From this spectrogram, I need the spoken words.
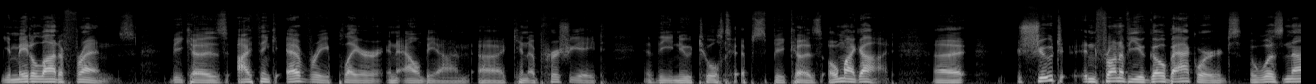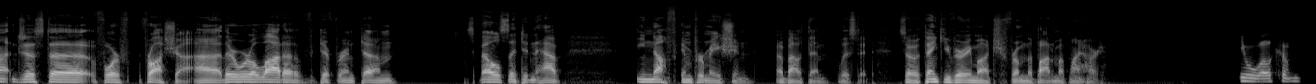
you made a lot of friends because I think every player in Albion uh, can appreciate the new tooltips because oh my god. Uh, shoot in front of you, go backwards was not just uh, for frost shot. Uh, there were a lot of different um, spells that didn't have enough information about them listed. So thank you very much from the bottom of my heart. You're welcome.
